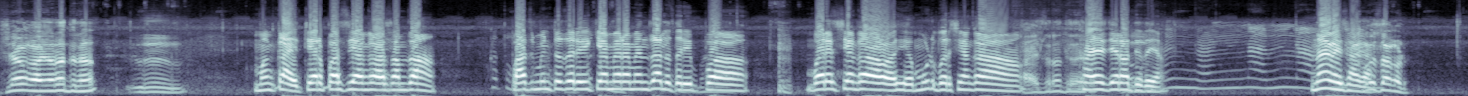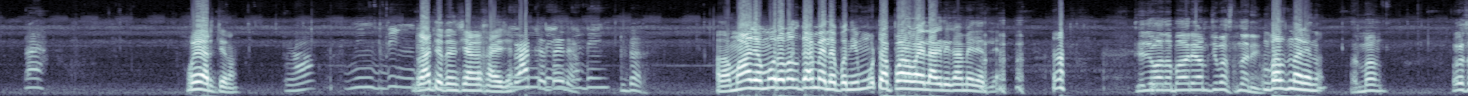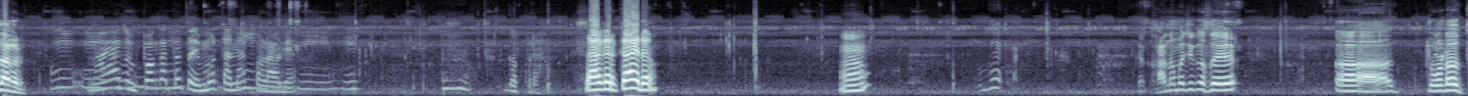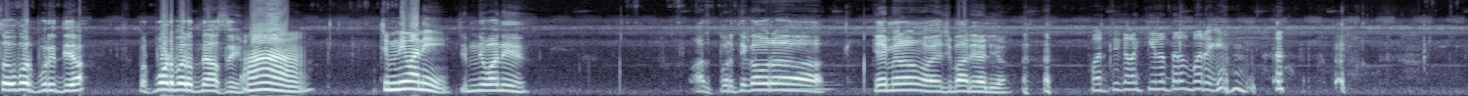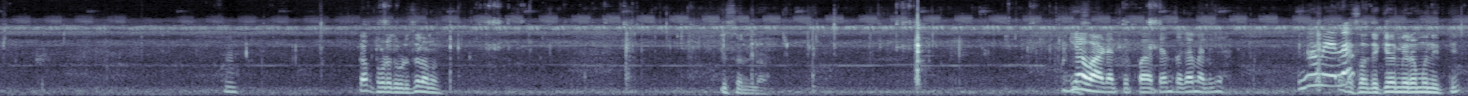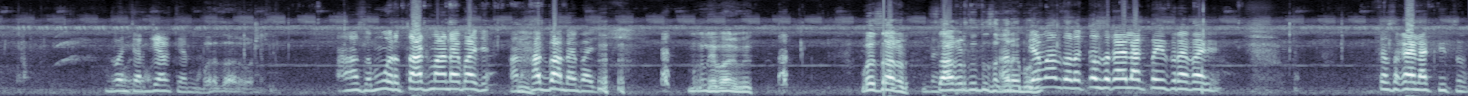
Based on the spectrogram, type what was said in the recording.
शेंगा राहते ना. मग काय चार पाच शेंगा समजा पाच मिनिटं जरी कॅमेरामॅन झालं तरी प- बऱ्याच शेंगा हे मुठभर शेंगा खायचं राहते खायच्या राहते या नाही बाई होय सागड होय अर्चना. हा राहते त्या शेंगा खायच्या. आता माझ्या मोरमच गाम्याला पण ही मोठा पळवायला लागली गाम्याल्यातल्या त्याच्या आता बारी आमची बसणारी. बसणार आहे ना. आणि मग? होय सागड अजून पंगतच आहे मोठा नाही पळावल्या. गपरा सागर काय र? हं? खाणं म्हणजे कसं आहे? तोंडात चव भरपूर येते. पण पोट भरत नाही असे हा. चिमणीवाणी. चिमणीवाणी. आज प्रत्येकावर कॅमेरा व्हायची बारी आली. प्रत्येकाला केलं तरच बरं आहे. टाक थोडं थोडं चला मग. किसनला घ्या वाड्यात ते पा- त्यांचं गाम्याला घ्या. सध्या कॅमेरा म्हणत ते. दोन चार जेव त्यांना. बरं झालं वाटतं. असं मोर ताट मांडाय पाहिजे आणि हात बांधाय पाहिजे. मग लय भारी होईल. बस सागड सागड तू तसं करायला त्या माणसाला कसं काय लागतं इचराय पाहिजे कसं काय लागते चव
